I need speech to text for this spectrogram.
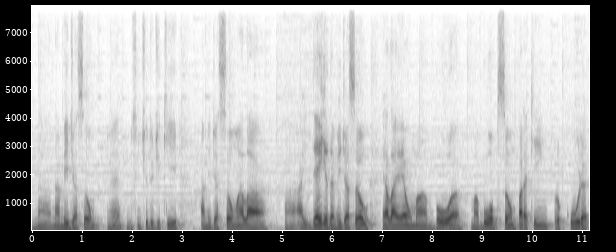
Na, na mediação, né? No sentido de que a mediação ela a, ideia da mediação ela é uma boa, uma boa opção para quem procura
